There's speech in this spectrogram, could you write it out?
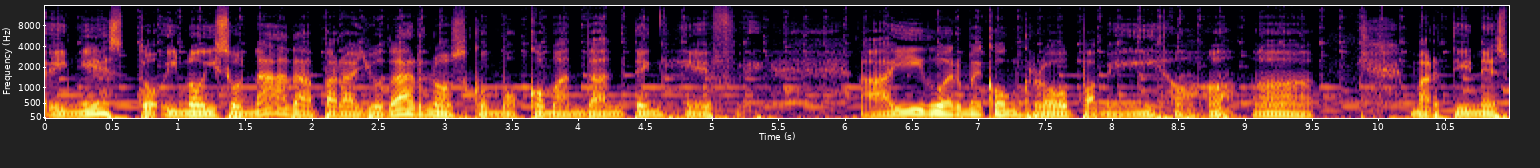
en esto y no hizo nada para ayudarnos como comandante en jefe. Ahí duerme con ropa, mi hijo. Martínez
